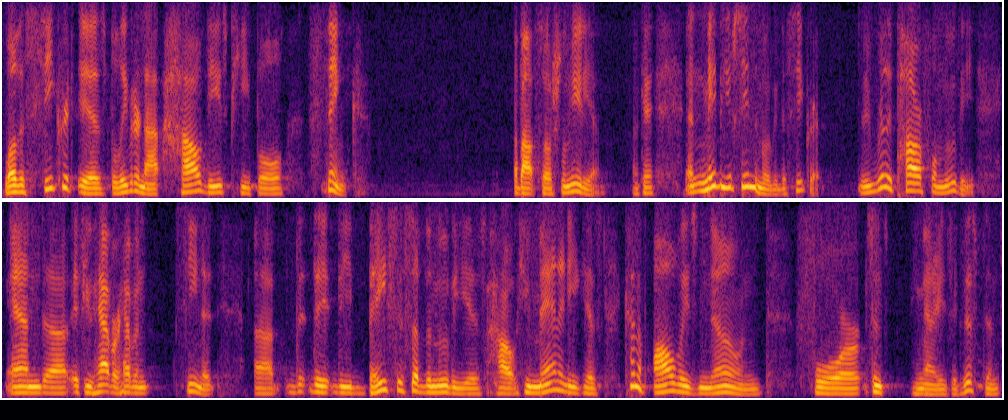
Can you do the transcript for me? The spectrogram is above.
Well, the secret is, believe it or not, how these people think about social media. Okay, and maybe you've seen the movie The Secret. It's a really powerful movie, and uh, if you have or haven't seen it, uh, the, the the basis of the movie is how humanity has kind of always known for since humanity's existence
